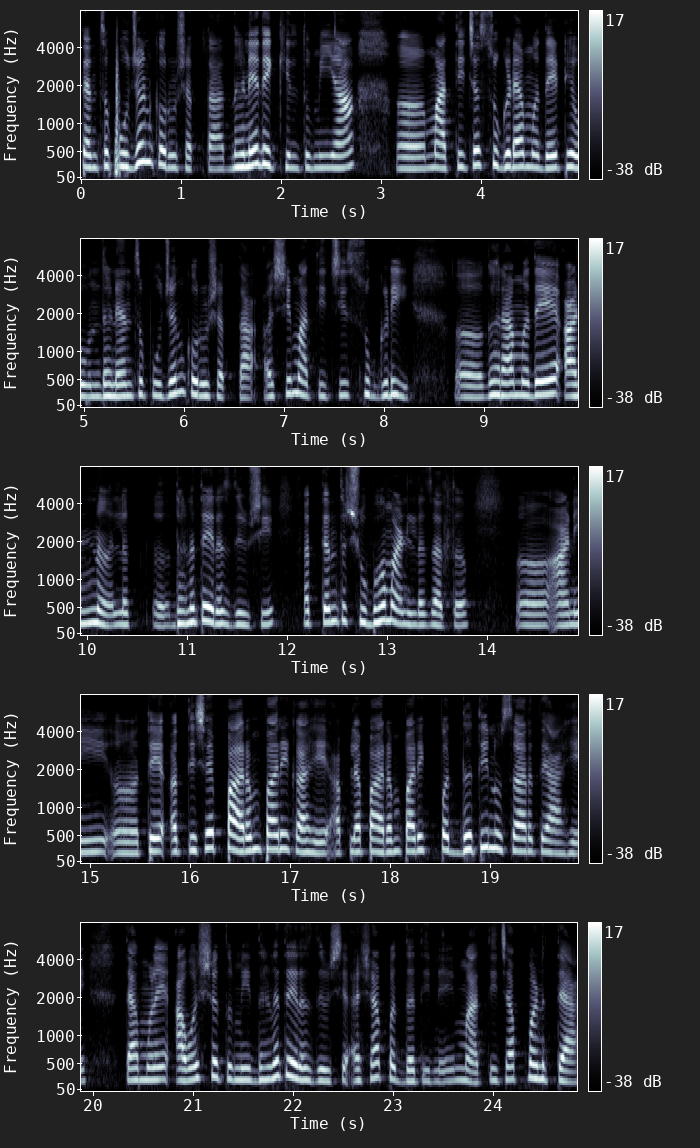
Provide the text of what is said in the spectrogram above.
त्यांचं पूजन करू शकता. धणे देखील तुम्ही या मातीच्या सुगड्यामध्ये ठेवून धण्यांचं पूजन करू शकता. अशी मातीची सुगडी घरामध्ये आणणं लक धनतेरस दिवशी अत्यंत शुभ मानलं जातं. आणि ते अतिशय पारंपरिक आहे. आपल्या पारंपरिक पद्धतीनुसार ते आहे. त्यामुळे अवश्य तुम्ही धनतेरस दिवशी अशा पद्धतीने मातीच्या पणत्या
